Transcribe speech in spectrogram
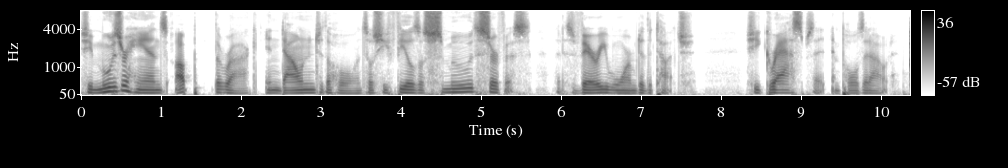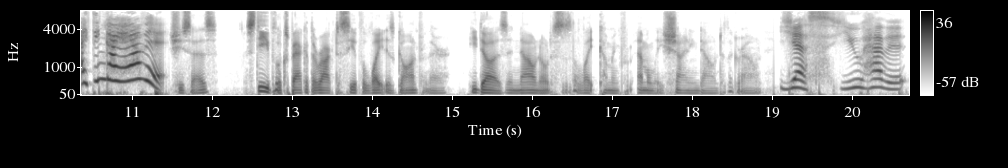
She moves her hands up the rock and down into the hole until she feels a smooth surface that is very warm to the touch. She grasps it and pulls it out. I think I have it. She says. Steve looks back at the rock to see if the light is gone from there. He does, and now notices the light coming from Emily shining down to the ground. Yes, you have it.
